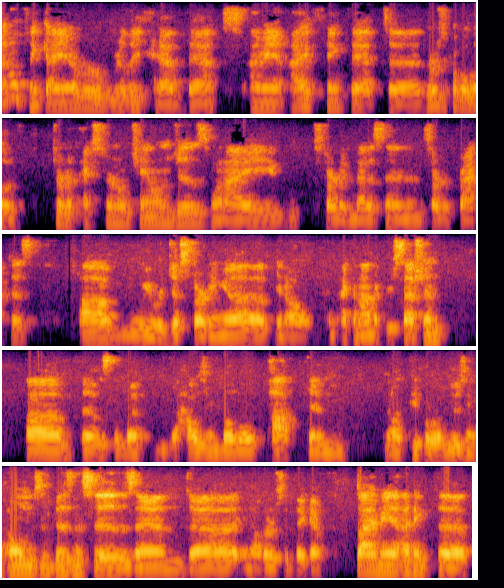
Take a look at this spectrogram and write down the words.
I don't think I ever really had that. I mean, I think that uh, there was a couple of sort of external challenges when I started medicine and started practice. Um, we were just starting a, you know, an economic recession. Um, there was the, the housing bubble popped and, you know, people were losing homes and businesses and, uh, you know, there was a big, so I mean, I think the,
